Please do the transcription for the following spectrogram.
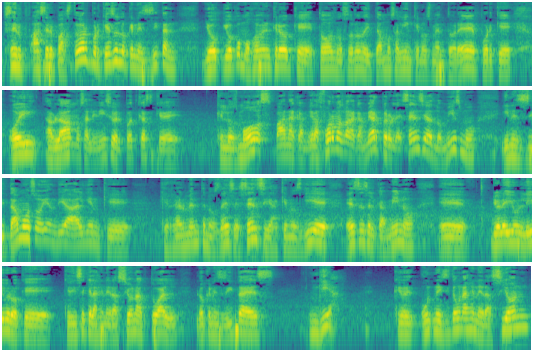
ser, a ser pastor, porque eso es lo que necesitan. Yo, yo como joven creo que todos nosotros necesitamos alguien que nos mentoree, porque hoy hablábamos al inicio del podcast que, que los modos van a cambiar, las formas van a cambiar, pero la esencia es lo mismo, y necesitamos hoy en día a alguien que, que realmente nos dé esa esencia, que nos guíe, ese es el camino. Eh, yo leí un libro que, que dice que la generación actual lo que necesita es un guía que necesita una generación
